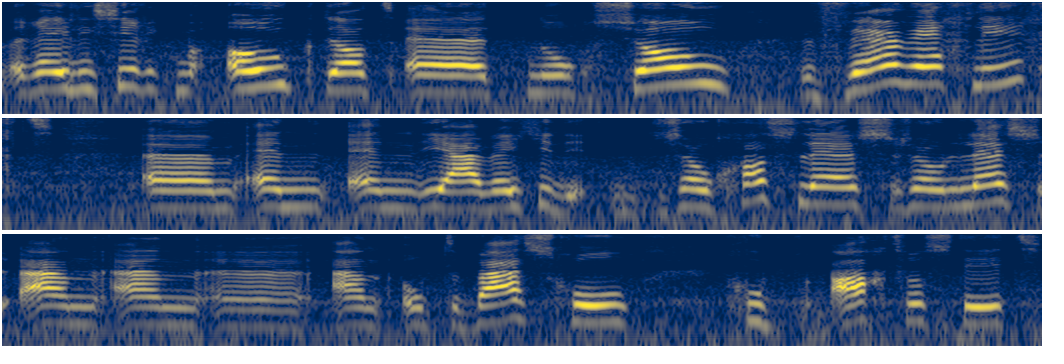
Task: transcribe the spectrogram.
realiseer ik me ook dat het nog zo ver weg ligt. Um, en, en ja, weet je, zo'n gastles, zo'n les aan, aan, uh, aan, op de basisschool, groep 8 was dit,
